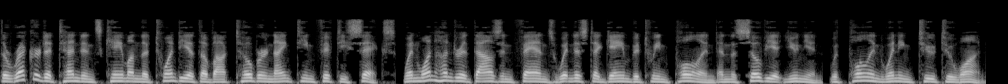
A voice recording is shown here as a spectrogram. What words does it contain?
The record attendance came on 20 October 1956, when 100,000 fans witnessed a game between Poland and the Soviet Union, with Poland winning 2–1.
